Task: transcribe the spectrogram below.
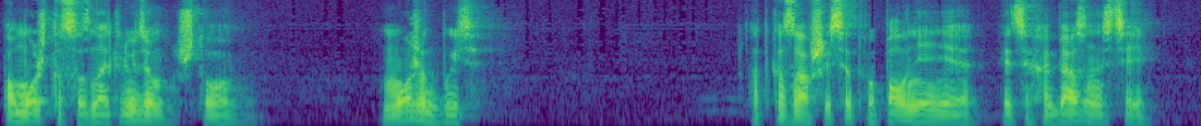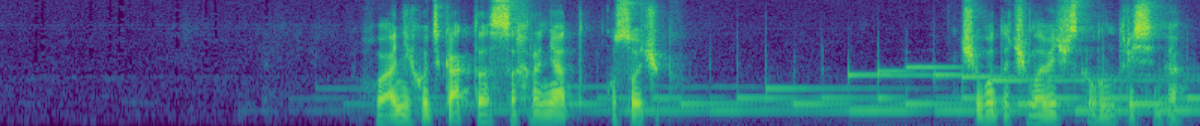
поможет осознать людям, что, может быть, отказавшись от выполнения этих обязанностей, они хоть как-то сохранят кусочек чего-то человеческого внутри себя.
